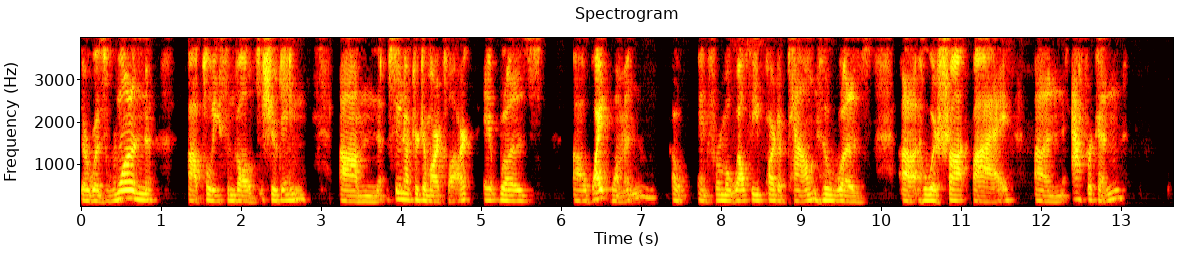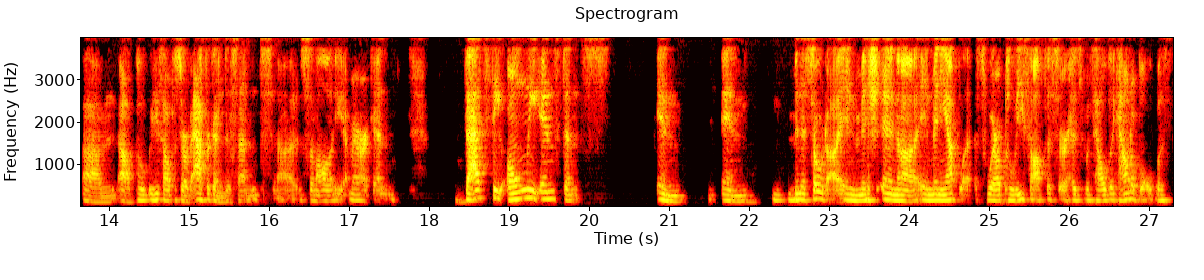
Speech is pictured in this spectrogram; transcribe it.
There was one uh, police involved shooting um, soon after Jamar Clark. It was a white woman and from a wealthy part of town who was uh, who was shot by an African um, police officer of African descent, uh, Somali American. That's the only instance in in Minnesota, in Mich- in, uh, in Minneapolis, where a police officer has was held accountable was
